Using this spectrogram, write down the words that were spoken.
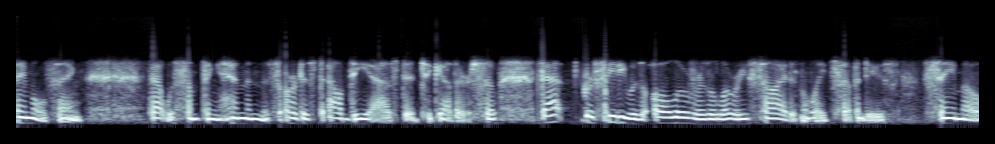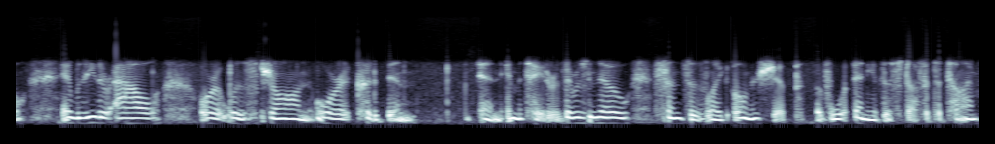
same old thing. That was something him and this artist Al Diaz did together. So that graffiti was all over the Lower East Side in the late 70s. SAMO. And it was either Al or it was John or it could have been an imitator. There was no sense of like ownership of what, any of this stuff at the time.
